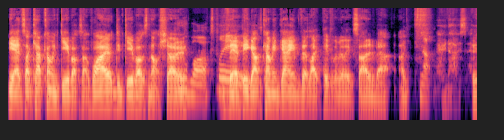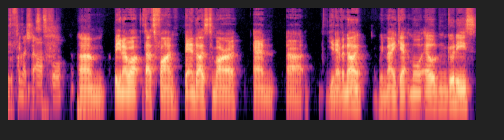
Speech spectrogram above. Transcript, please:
Yeah, it's like Capcom and Gearbox. Like, why did Gearbox not show Gearbox, please. their big upcoming game that like people are really excited about? I No. who knows? Who the fuck. Too much to ask for. Um, but you know what? That's fine. Bandai's tomorrow, and uh, you never know. We may get more Elden goodies.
